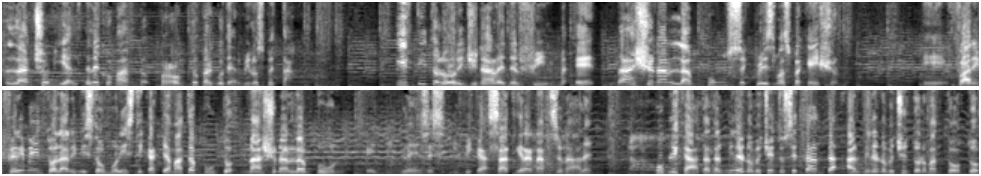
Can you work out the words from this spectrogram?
lancio via il telecomando pronto per godermi lo spettacolo. Il titolo originale del film è National Lampoon's Christmas Vacation e fa riferimento alla rivista umoristica chiamata appunto National Lampoon, che in inglese significa satira nazionale, pubblicata dal 1970 al 1998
